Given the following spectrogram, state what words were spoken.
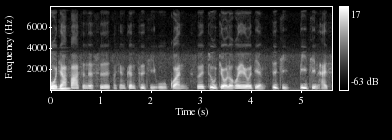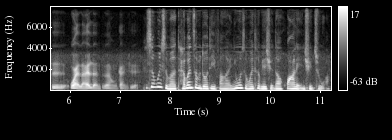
国家发生的事好像跟自己无关，所以住久了会有点自己。毕竟还是外来人这种感觉。可是为什么台湾这么多地方哎、欸，你为什么会特别选到花莲去住啊？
